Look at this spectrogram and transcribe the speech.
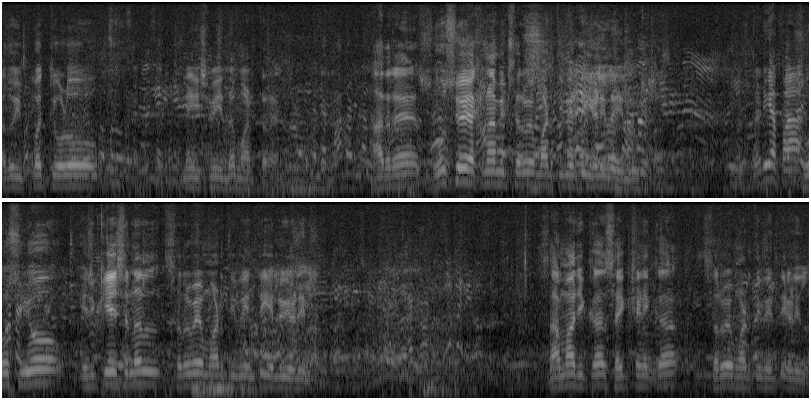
ಅದು ಇಪ್ಪತ್ತೇಳನೇ ಇಸ್ವಿಯಿಂದ ಮಾಡ್ತಾರೆ. ಆದರೆ ಸೋಸಿಯೋ ಎಕನಾಮಿಕ್ ಸರ್ವೆ ಮಾಡ್ತೀವಿ ಅಂತ ಹೇಳಿಲ್ಲ ನಡಿಯಪ್ಪ. ಸೋಸಿಯೋ ಎಜುಕೇಷನಲ್ ಸರ್ವೆ ಮಾಡ್ತೀವಿ ಅಂತ ಎಲ್ಲೂ ಹೇಳಿಲ್ಲ. ಸಾಮಾಜಿಕ ಶೈಕ್ಷಣಿಕ ಸರ್ವೆ ಮಾಡ್ತೀವಿ ಅಂತ ಹೇಳಿಲ್ಲ.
